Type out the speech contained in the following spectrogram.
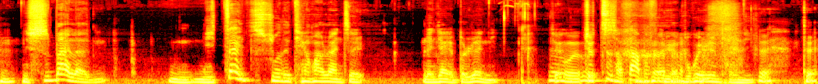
嗯你失败了，你你再说的天花乱坠，人家也不认你，就就至少大部分人不会认同你。对对，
